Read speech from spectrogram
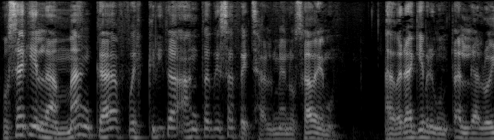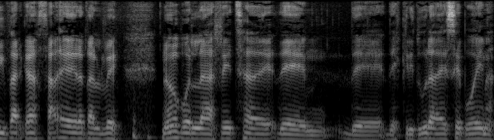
O sea que La Manca fue escrita antes de esa fecha, al menos sabemos. Habrá que preguntarle a Luis Vargas Saavedra, tal vez, ¿no? Por la fecha de, escritura de ese poema.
